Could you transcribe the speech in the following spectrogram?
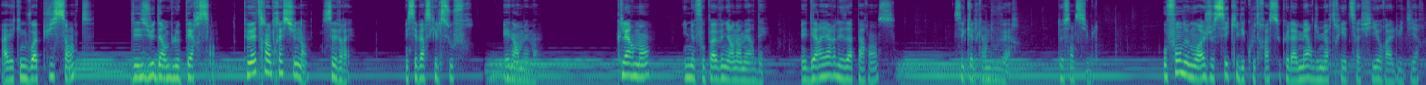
avec une voix puissante, des yeux d'un bleu perçant, peut être impressionnant, c'est vrai. Mais c'est parce qu'il souffre énormément. Clairement, il ne faut pas venir l'emmerder. Mais derrière les apparences, c'est quelqu'un d'ouvert, de sensible. Au fond de moi, je sais qu'il écoutera ce que la mère du meurtrier de sa fille aura à lui dire.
